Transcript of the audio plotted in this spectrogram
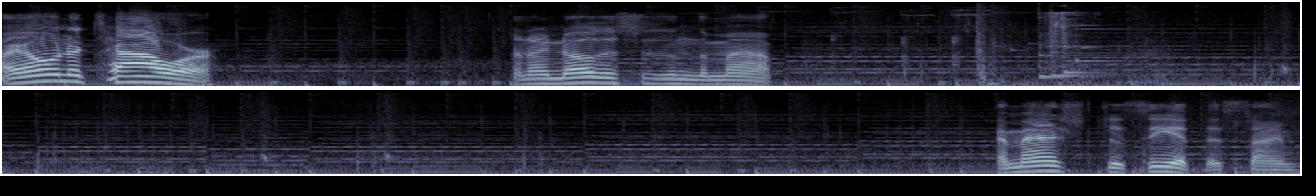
I own a tower. And I know this is in the map. I managed to see it this time.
